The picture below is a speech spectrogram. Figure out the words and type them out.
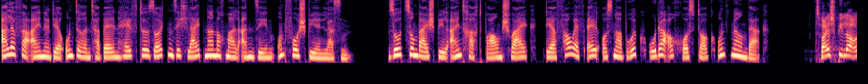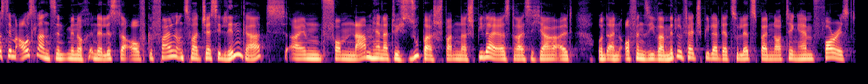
Alle Vereine der unteren Tabellenhälfte sollten sich Leitner nochmal ansehen und vorspielen lassen. So zum Beispiel Eintracht Braunschweig, der VfL Osnabrück oder auch Rostock und Nürnberg. Zwei Spieler aus dem Ausland sind mir noch in der Liste aufgefallen, und zwar Jesse Lingard, ein vom Namen her natürlich super spannender Spieler. Er ist 30 Jahre alt und ein offensiver Mittelfeldspieler, der zuletzt bei Nottingham Forest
